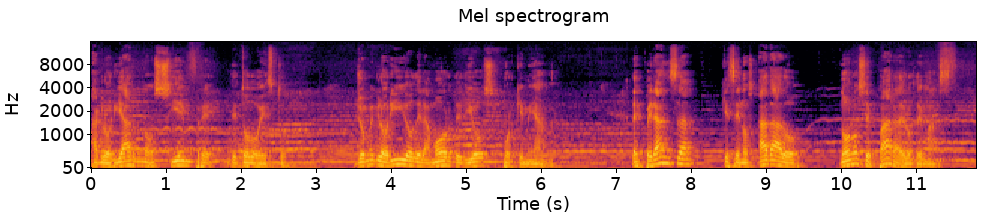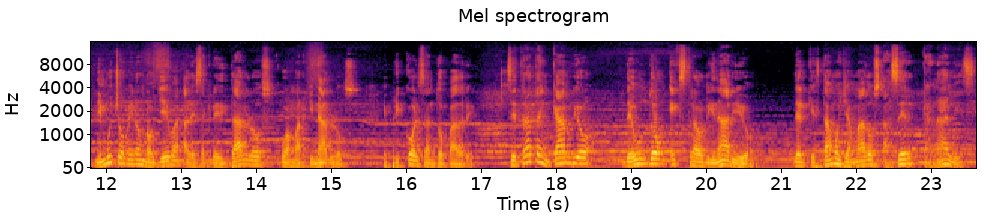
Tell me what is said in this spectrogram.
a gloriarnos siempre de todo esto. Yo me glorío del amor de Dios porque me ama. La esperanza que se nos ha dado no nos separa de los demás, ni mucho menos nos lleva a desacreditarlos o a marginarlos, explicó el Santo Padre. Se trata en cambio de un don extraordinario del que estamos llamados a ser canales,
